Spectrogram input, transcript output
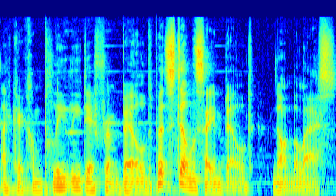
like a completely different build, but still the same build, nonetheless.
